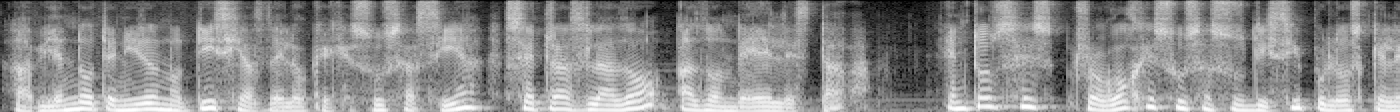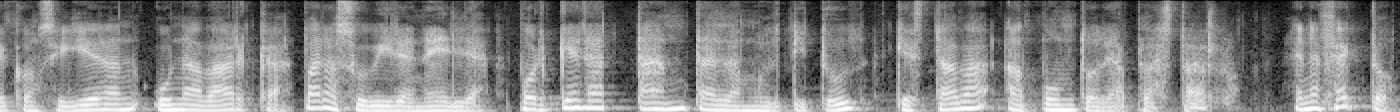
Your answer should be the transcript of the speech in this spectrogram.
habiendo tenido noticias de lo que Jesús hacía, se trasladó a donde él estaba. Entonces rogó Jesús a sus discípulos que le consiguieran una barca para subir en ella, porque era tanta la multitud que estaba a punto de aplastarlo. En efecto,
